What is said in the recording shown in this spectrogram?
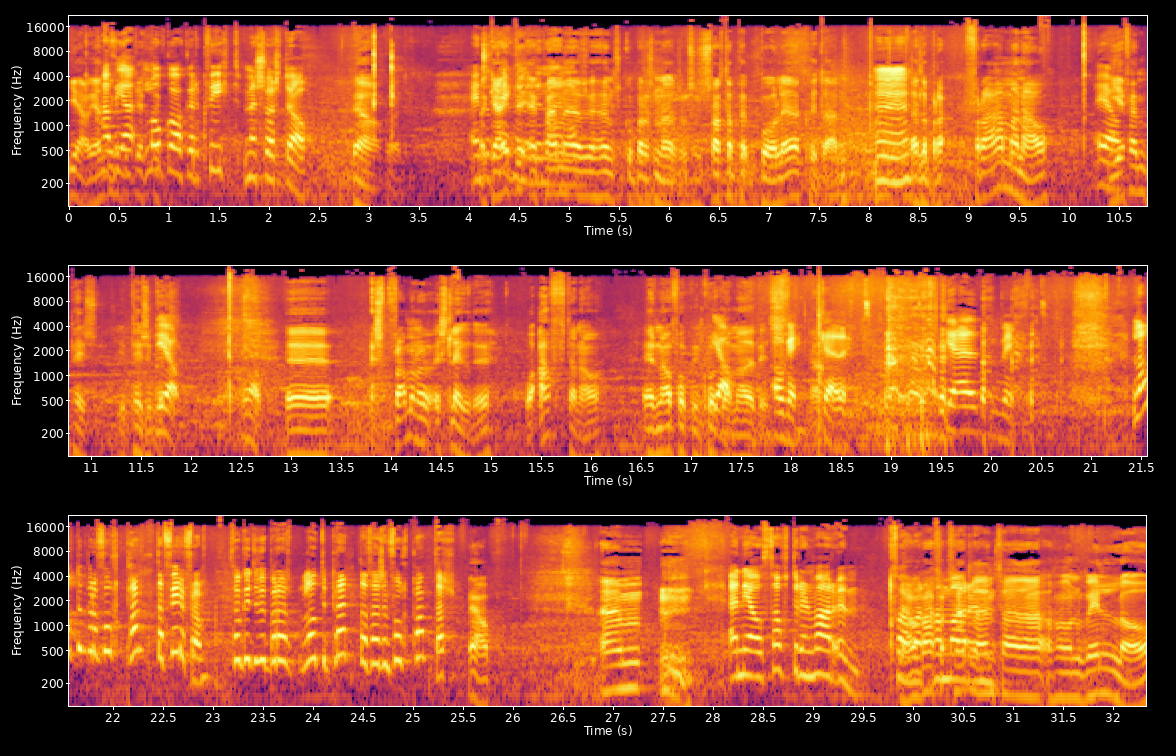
Já, ég Af því að logo okkar hvít með svörtu á. Já, akkurat Eins og teiknumyndin hvað með að við höfum sko bara svona svarta ból eða kvitan mm. Það er bara framan á Já. Ég fæ með peysu, ég peysu Já, já. Uh, Framan á er slegðu og aftan á er náfókun Já, kvotað með aðeins ok, geðvikt Geðvikt Látum bara fólk panta fyrirfram. Þá getum við bara látið prenta það sem fólk pantar. Já. Um, En já, þátturinn var um Já, Hvað hann var, hann að var um um það að hún Willow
